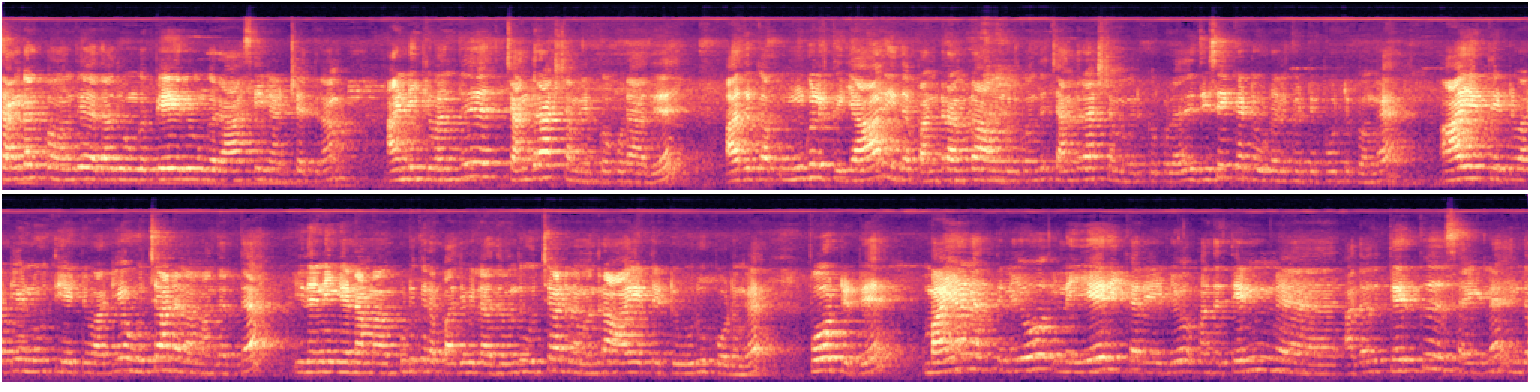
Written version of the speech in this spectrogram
சங்கல்பம் வந்து அதாவது உங்கள் பேர் உங்கள் ராசி நட்சத்திரம் அன்னைக்கு வந்து சந்திராஷ்டம் இருக்கக்கூடாது. அதுக்கப்புறம் உங்களுக்கு யார் இதை பண்ணுறாங்களோ அவங்களுக்கு வந்து சந்திராஷ்டமம் இருக்கக்கூடாது. திசைக்கட்டு உடல்கட்டு போட்டுக்கோங்க. ஆயிரத்தி எட்டு வாட்டியோ நூற்றி எட்டு வாட்டியோ உச்சாடன மந்திரத்தை இதை நீங்கள் நம்ம கொடுக்குற பதிவில் அதை வந்து உச்சாடன மந்திரம் ஆயிரத்தி எட்டு உரு போடுங்க. போட்டுட்டு மயானத்துலேயோ இல்லை ஏரிக்கரையிலையோ அந்த தென் அதாவது தெற்கு சைடில் இந்த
